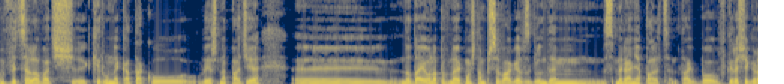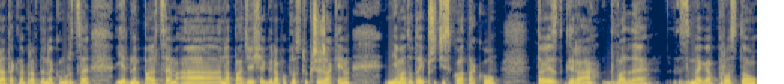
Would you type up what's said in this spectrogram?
wycelować kierunek ataku, wiesz, na padzie, yy, no dają na pewno jakąś tam przewagę względem smyrania palcem, tak? Bo w grę się gra tak naprawdę na komórce jednym palcem, a na napadzie się gra po prostu krzyżakiem. Nie ma tutaj przycisku ataku. To jest gra 2D z mega prostą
